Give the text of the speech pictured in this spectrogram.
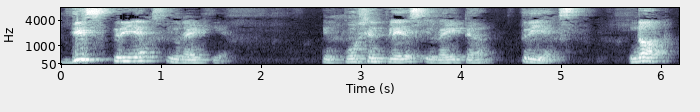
this 3x you write here. In quotient place you write uh, 3x not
